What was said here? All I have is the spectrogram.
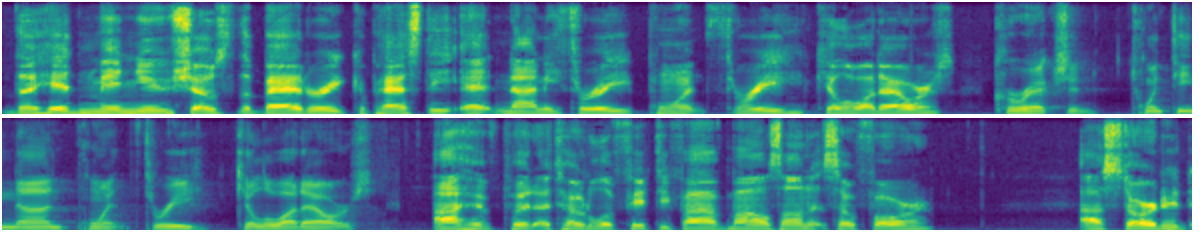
The hidden menu shows the battery capacity at 93.3 kilowatt hours. Correction, 29.3 kilowatt hours. I have put a total of 55 miles on it so far. I started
